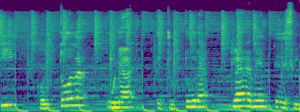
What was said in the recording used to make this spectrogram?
y con toda una estructura claramente definida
